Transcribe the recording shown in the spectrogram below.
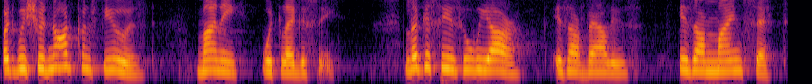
But we should not confuse money with legacy. Legacy is who we are, is our values, is our mindset.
